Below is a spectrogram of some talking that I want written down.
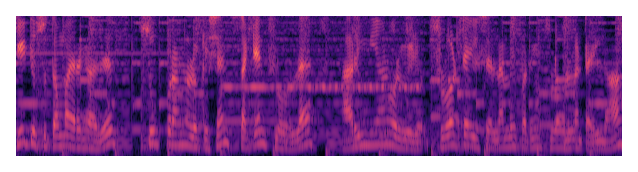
ஹீட்டு சுத்தமாக இறங்காது. சூப்பரான லொக்கேஷன் செகண்ட் ஃப்ளோரில் அருமையான ஒரு வீடு. ஃப்ளோர் டைல்ஸ் எல்லாமே பார்த்தீங்கன்னா ஃப்ளோர்லாம் டைல் தான்.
